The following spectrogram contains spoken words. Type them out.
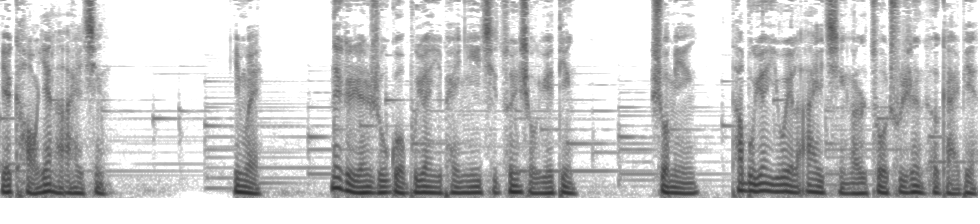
也考验了爱情。因为，那个人如果不愿意陪你一起遵守约定，说明他不愿意为了爱情而做出任何改变。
